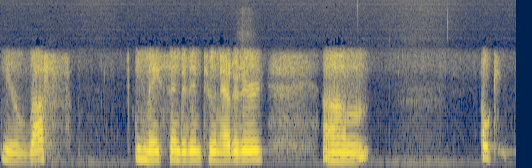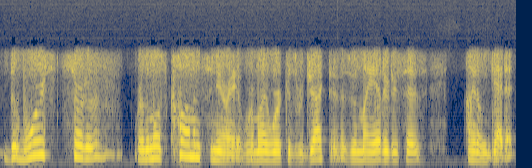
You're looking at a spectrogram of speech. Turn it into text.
your rough. You may send it into an editor. Um, okay, the worst sort of, or the most common scenario where my work is rejected is when my editor says, I don't get it.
